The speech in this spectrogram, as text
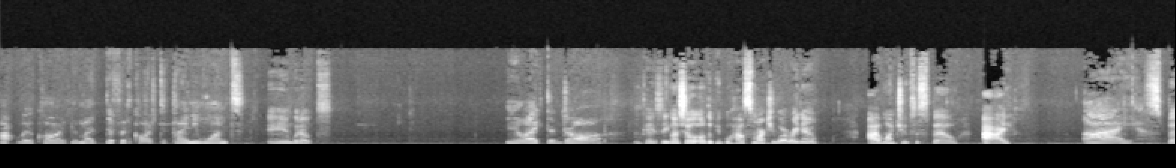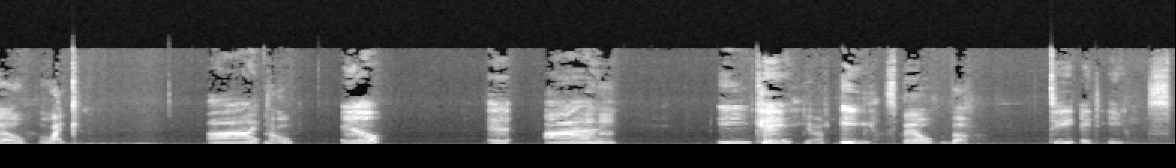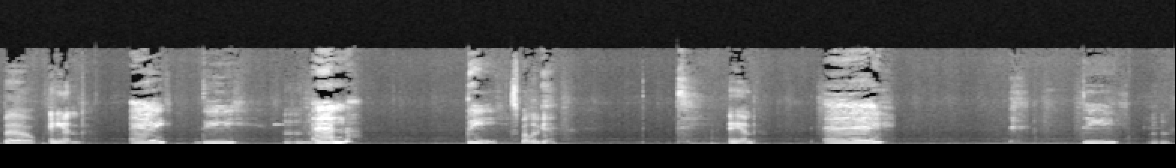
Hot Wheel cars and my different cars, the tiny ones. And what else? You like to draw. Okay, so you're gonna show other people how smart you are right now? I want you to spell I. I. Spell like. I. No. L. I. Mm-hmm. E. K. Yeah. E. Spell the. T. H. E. Spell and. A. D. N. D. Spell it again. And. A. D. Mm-mm.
